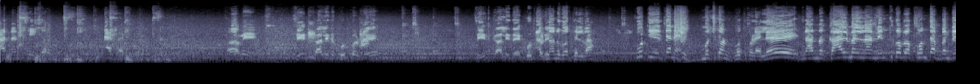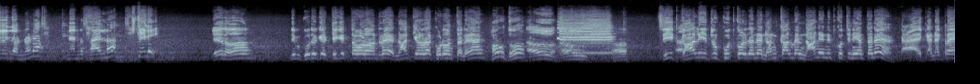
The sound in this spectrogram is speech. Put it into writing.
ಆ ನನ್ಸಿ ಸ್ವಾಮಿ ಸೀಟ್ ಖಾಲಿದೆ ಕೂತ್ಕೊಳ್ರಿ. ಸೀಟ್ ಖಾಲಿದೆ ಕೂತ್ಕೊಳ್ಳಿ ನನಗೆ ಗೊತ್ತಿಲ್ವಾ? ಕೂತಿದ್ದಾನೆ ಮುಚ್ಕೊಂಡು ಕೂತ್ಕೊಳ್ಳಲೇ ನನ್ನ ಕಾಲ್ ಮೇಲೆ ನಾನು ನಿಂತ್ಕೋಬೇಕು ಅಂತ ಬಂದಿರೋದು ನೋಡ. ನನ್ನ ಕಾಲ ಸ್ಟಡಿ. ಏನು? ನಿಮ್ ಗುರುಗೆ ಟಿಕೆಟ್ ತಗೊಳ್ಳೋ ಅಂದ್ರೆ ನಾನ್ ಕೇಳಿದಾಗ ಕೊಡು ಅಂತಾನೆ? ಹೌದು. ಸೀಟ್ ಖಾಲಿ ಇದ್ರು ಕೂತ್ಕೊಳ್ದೇನೆ ನನ್ನ ಕಾಲ್ ಮೇಲೆ ನಾನೇ ನಿಂತ್ಕೋತೀನಿ ಅಂತಾನೆ? ಕಂಡಕ್ಟ್ರೆ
